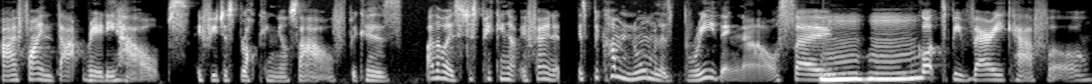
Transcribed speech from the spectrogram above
I find that really helps if you're just blocking yourself because otherwise just picking up your phone it's become normal as breathing now so mm-hmm. you've got to be very careful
